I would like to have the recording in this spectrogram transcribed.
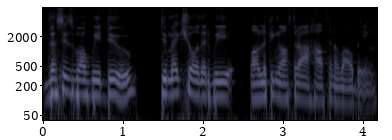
this is what we do to make sure that we are looking after our health and our well-being.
